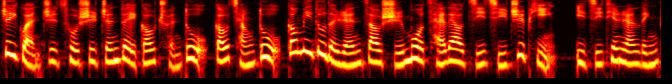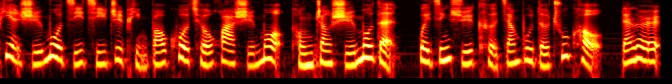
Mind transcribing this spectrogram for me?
这一管制措施针对高纯度、高强度、高密度的人造石墨材料及其制品。以及天然鳞片石墨及其制品，包括球化石墨、膨胀石墨等，未经许可将不得出口。然而，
